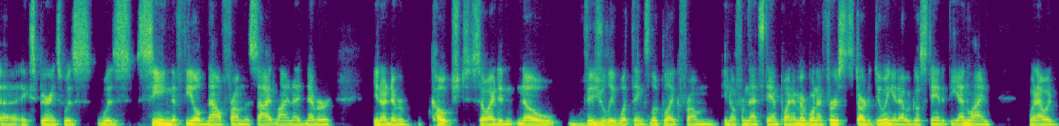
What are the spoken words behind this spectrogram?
uh, experience was was seeing the field now from the sideline I'd never you know, I'd never coached, so I didn't know visually what things looked like from, you know, from that standpoint. I remember when I first started doing it, I would go stand at the end line when I would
